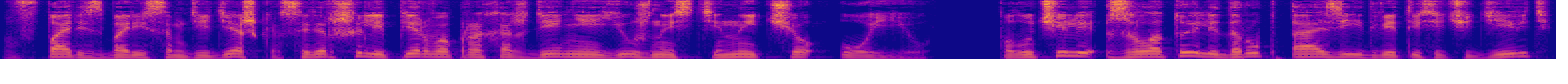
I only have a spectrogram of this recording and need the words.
В паре с Борисом Дедешко совершили первопрохождение южной стены Чо-Ойю, получили Золотой ледоруб Азии 2009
